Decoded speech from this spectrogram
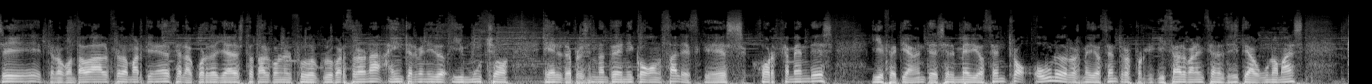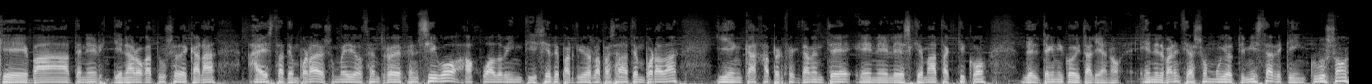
Sí, te lo contaba Alfredo Martínez, el acuerdo ya es total con el Fútbol Club Barcelona. Ha intervenido y mucho el representante de Nico González, que es Jorge Méndez, y efectivamente es el mediocentro o uno de los mediocentros, porque quizás Valencia necesite alguno más que va a tener Gennaro Gattuso de cara a esta temporada. Es un mediocentro defensivo, ha jugado 27 partidos la pasada temporada y encaja perfectamente en el esquema táctico del técnico italiano. En el Valencia son muy optimistas de que incluso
